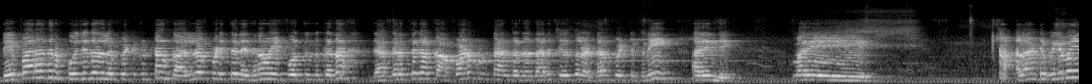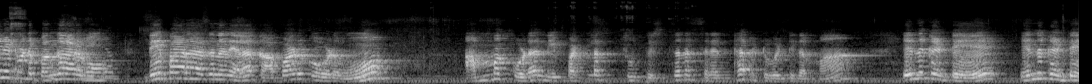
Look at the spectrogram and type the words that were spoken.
దీపారాధన పూజ గదిలో పెట్టుకుంటాం. గాలిలో పెడితే నిధనం అయిపోతుంది కదా. జాగ్రత్తగా కాపాడుకుంటాం కదా. దాని చేతులు అడ్డం పెట్టుకుని అనింది. మరి అలాంటి విలువైనటువంటి బంగారము దీపారాధనని ఎలా కాపాడుకోవడము అమ్మ కూడా నీ పట్ల చూపిస్తున్న శ్రద్ధ అటువంటిదమ్మా. ఎందుకంటే ఎందుకంటే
